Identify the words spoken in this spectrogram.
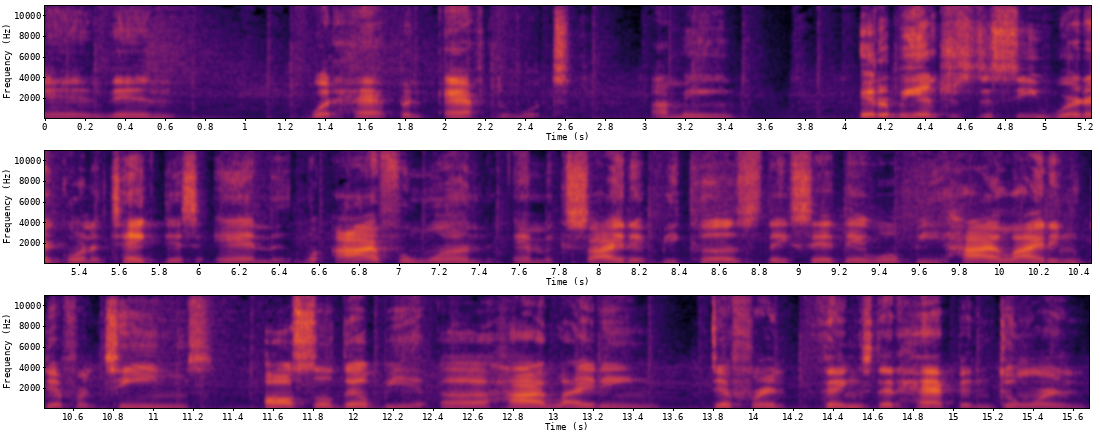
and then what happened afterwards? I mean, it'll be interesting to see where they're going to take this and i for one am excited because they said they will be highlighting different teams also, they'll be uh, highlighting different things that happen during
